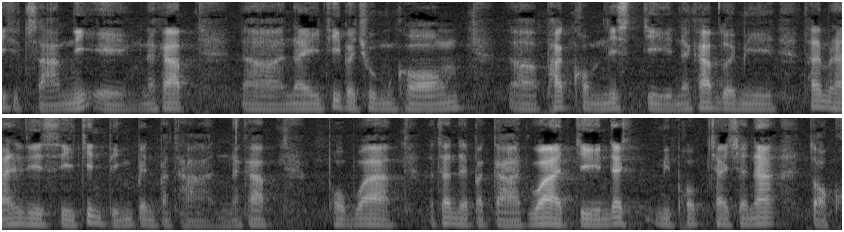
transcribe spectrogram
2023 นี้เองนะครับ ในที่ประชุมของพรรคคอมมิวนิสต์จีนนะครับ โดยมีท่านประธานาธิบดีสีจิ้นผิงเป็นประธานนะครับ พบว่าท่านได้ประกาศว่าจีนได้มีพบชัยชนะต่อโค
